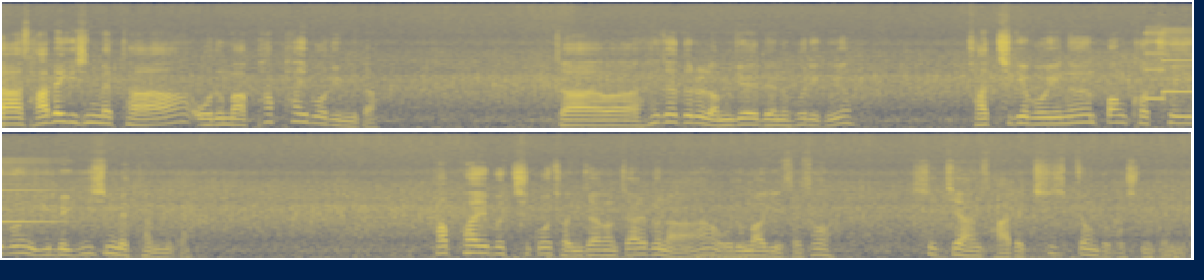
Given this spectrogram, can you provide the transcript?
자, 420m 오르막 파5홀입니다. 자, 해저드를 넘겨야 되는 홀이고요. 좌측에 보이는 벙커 초입은 220m입니다. 파5 치고 전장은 짧으나 오르막이 있어서 실제 한 470 정도 보시면 됩니다.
